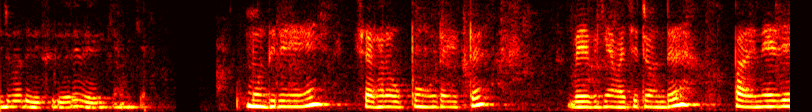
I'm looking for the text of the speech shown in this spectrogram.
ഇരുപത് വിസിൽ വരെ വേവിക്കാൻ വയ്ക്കാം മുതിരയെ ശകലം ഉപ്പും കൂടെ ഇട്ട് വേവിക്കാൻ വച്ചിട്ടുണ്ട്. പതിനേഴ്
